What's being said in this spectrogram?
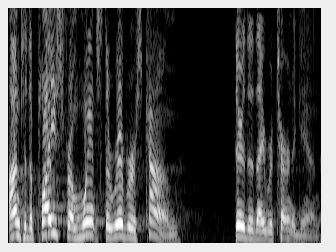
Unto the place from whence the rivers come, thither they return again.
